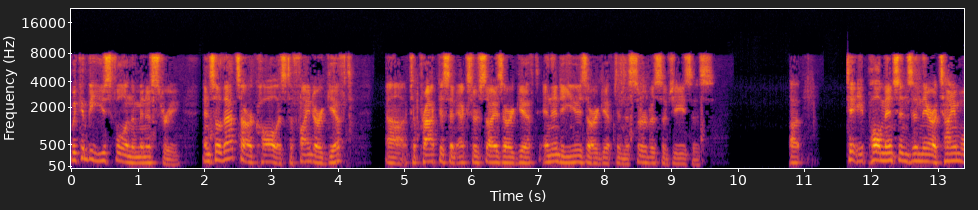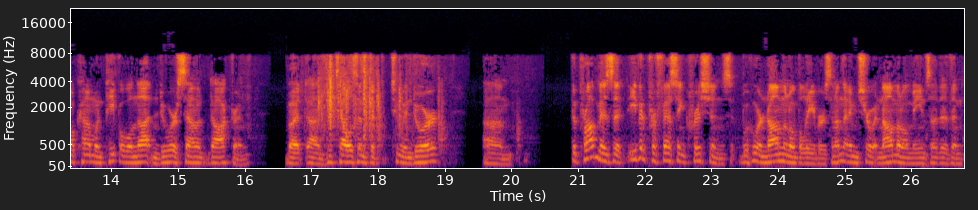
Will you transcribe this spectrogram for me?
we can be useful in the ministry. And so, that's our call is to find our gift, uh, to practice and exercise our gift, and then to use our gift in the service of Jesus. Uh, Paul mentions in there a time will come when people will not endure sound doctrine but um, he tells them to, to endure. Um, the problem is that even professing Christians who are nominal believers, and I'm not even sure what nominal means other than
